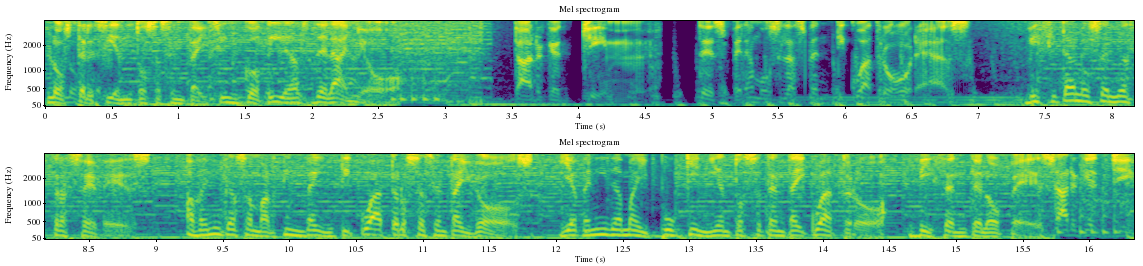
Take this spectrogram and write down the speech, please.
Los 365 días del año. Target Gym. Te esperamos las 24 horas. Visítanos en nuestras sedes. Avenida San Martín 2462 y Avenida Maipú 574. Vicente López. Target Gym.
